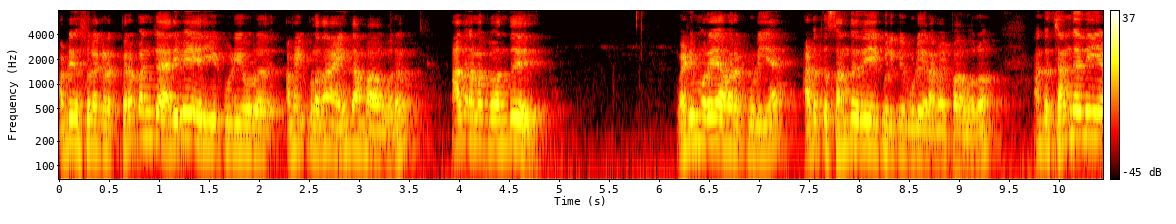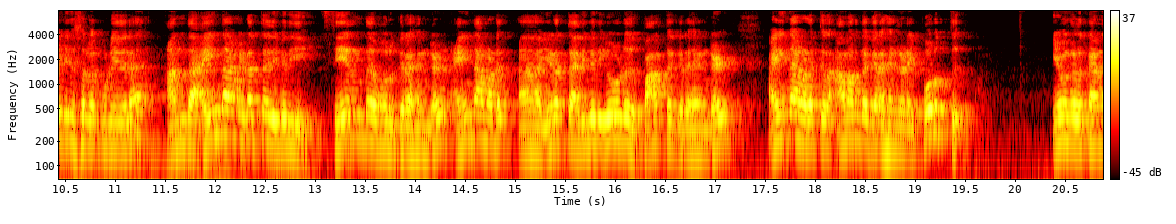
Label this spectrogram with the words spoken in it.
அப்படின்னு சொல்லக்கூடிய பிரபஞ்ச அறிவை அறியக்கூடிய ஒரு அமைப்பில் தான் ஐந்தாம் பாவம் வரும். அது நமக்கு வந்து வழிமுறையாக வரக்கூடிய அடுத்த சந்ததியை குறிக்கக்கூடிய ஒரு அமைப்பாக வரும். அந்த சந்ததி அப்படின்னு சொல்லக்கூடியதில் அந்த ஐந்தாம் இடத்த அதிபதி சேர்ந்த ஒரு கிரகங்கள் ஐந்தாம் இட இடத்த அதிபதியோடு பார்த்த கிரகங்கள் ஐந்தாம் இடத்தில் அமர்ந்த கிரகங்களை பொறுத்து இவங்களுக்கான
